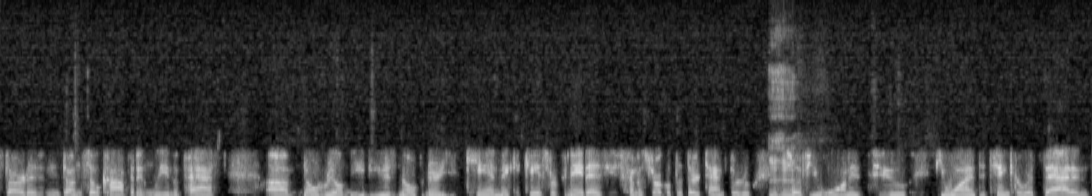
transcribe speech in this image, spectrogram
started and done so competently in the past. Um, no real need to use an opener. You can make a case for Pineda as he's kind of struggled the third time through. Mhm. So if you wanted to, if you wanted to tinker with that and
